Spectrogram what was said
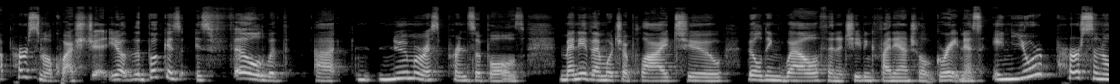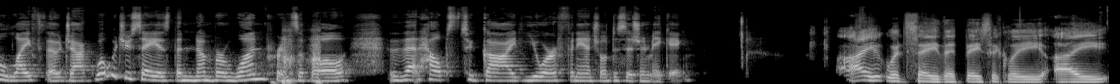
a personal question. You know, the book is is filled with uh, numerous principles, many of them which apply to building wealth and achieving financial greatness. In your personal life, though, Jack, what would you say is the number one principle that helps to guide your financial decision making? I would say that basically, I,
